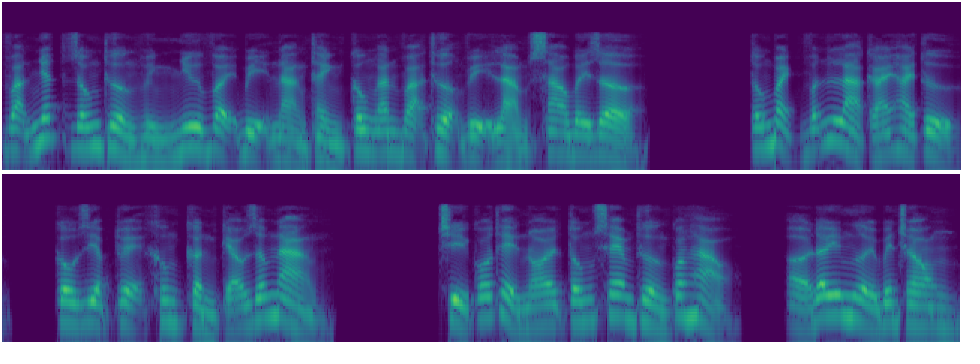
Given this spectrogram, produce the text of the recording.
vạn nhất giống thường huỳnh như vậy bị nàng thành công ăn vạ thượng vị làm sao bây giờ. Tống Bạch vẫn là cái hài tử, cầu Diệp Tuệ không cần kéo dẫm nàng. Chỉ có thể nói Tống xem thường quang hảo, ở đây người bên trong,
